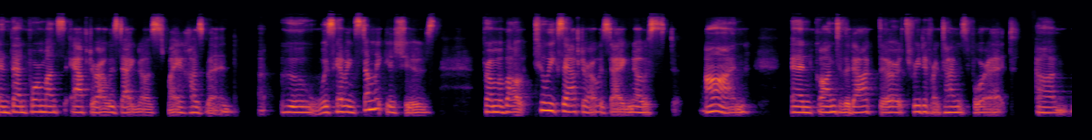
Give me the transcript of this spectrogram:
and then four months after I was diagnosed, my husband, uh, who was having stomach issues, from about two weeks after I was diagnosed on and gone to the doctor three different times for it, um,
